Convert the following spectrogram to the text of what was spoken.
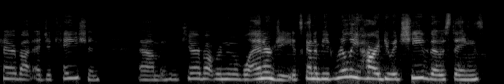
care about education, um, if you care about renewable energy, it's going to be really hard to achieve those things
